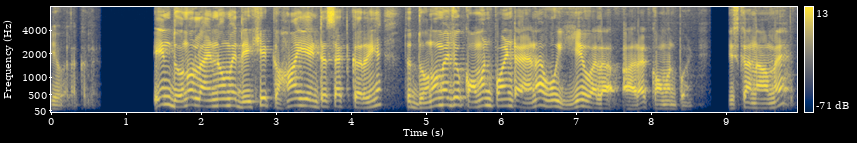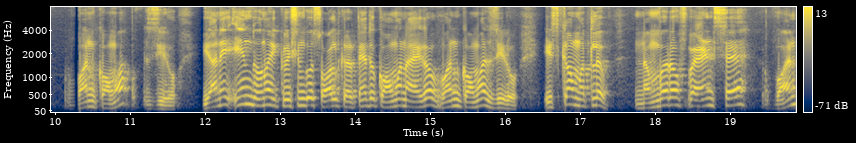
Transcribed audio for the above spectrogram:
ये वाला कलर इन दोनों लाइनों में देखिए कहाँ ये इंटरसेक्ट कर रही हैं। तो दोनों में जो कॉमन पॉइंट आया ना, वो ये वाला आ रहा है कॉमन पॉइंट जिसका नाम है वन कॉमा ज़ीरो। यानी इन दोनों इक्वेशन को सॉल्व करते हैं तो कॉमन आएगा वन कॉमा ज़ीरो। इसका मतलब नंबर ऑफ़ एंड्स है वन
